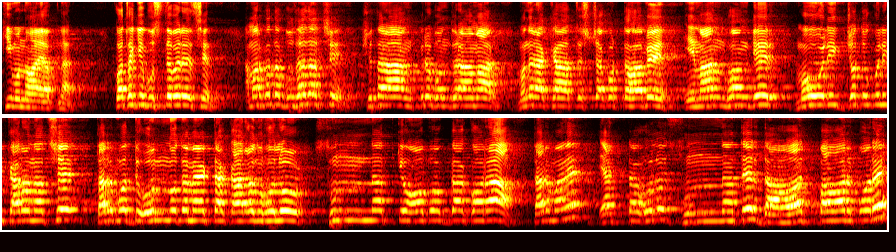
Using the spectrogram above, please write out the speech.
কি মনে হয় আপনার? কথা কি বুঝতে পেরেছেন? আমার কথা বোঝা যাচ্ছে। সুতরাং প্রিয় বন্ধুরা আমার, মনে রাখার চেষ্টা করতে হবে। ইমান ভঙ্গের মৌলিক যতগুলি কারণ আছে, তার মধ্যে অন্যতম একটা কারণ হলো সুন্নাতকে অবজ্ঞা করা। তার মানে একটা হলো সুন্নাতের দাওয়াত পাওয়ার পরে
